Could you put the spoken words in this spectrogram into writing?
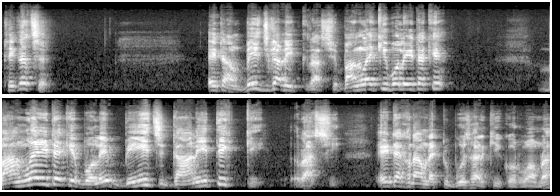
ঠিক আছে? এটা বীজগাণিত রাশি। বাংলায় কি বলে এটাকে? বাংলায় এটাকে বলে বীজ গাণিতিক কি? রাশি। এটা এখন আমরা একটু বোঝার কি করব আমরা?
